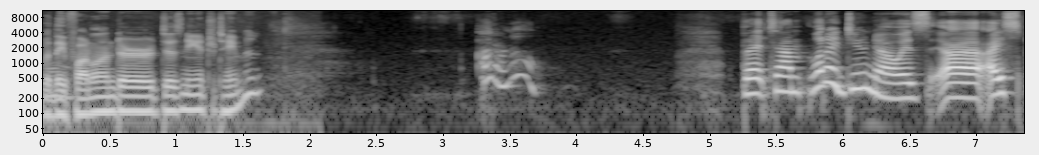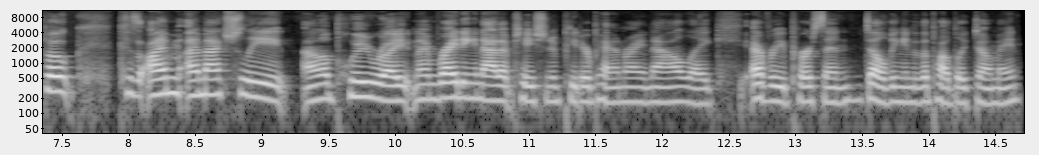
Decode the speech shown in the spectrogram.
would they fall under Disney Entertainment. I don't know. But um, what I do know is uh, I spoke because I'm I'm actually I'm a playwright and I'm writing an adaptation of Peter Pan right now, like every person delving into the public domain.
